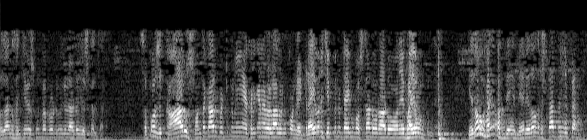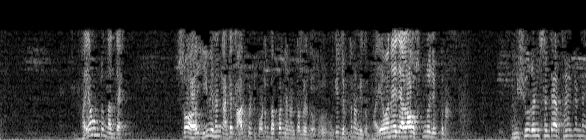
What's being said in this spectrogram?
ఉదాహరణ సంచి వేసుకుంటారు రోడ్డు మీద ఆటో చేసుకెళ్తారు. సపోజ్ కారు సొంత కారు పెట్టుకుని ఎక్కడికైనా వెళ్ళాలనుకోండి డ్రైవర్ చెప్పిన టైంకి వస్తాడో రాడో అనే భయం ఉంటుంది. ఏదో భయం నేను ఏదో దృష్టార్థం చెప్పాను. భయం ఉంటుంది అంతే సో ఈ విధంగా అంటే కారు పెట్టుకోవడం తప్పని నేను అంటలేదు. ఓకే చెప్తున్నా మీకు భయం అనేది ఎలా వస్తుందో చెప్తున్నా. ఇన్సూరెన్స్ అంటే అర్థం ఏంటండి?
